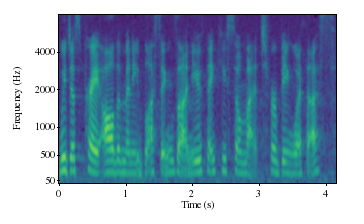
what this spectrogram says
we just pray all the many blessings on you. Thank you so much for being with us.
